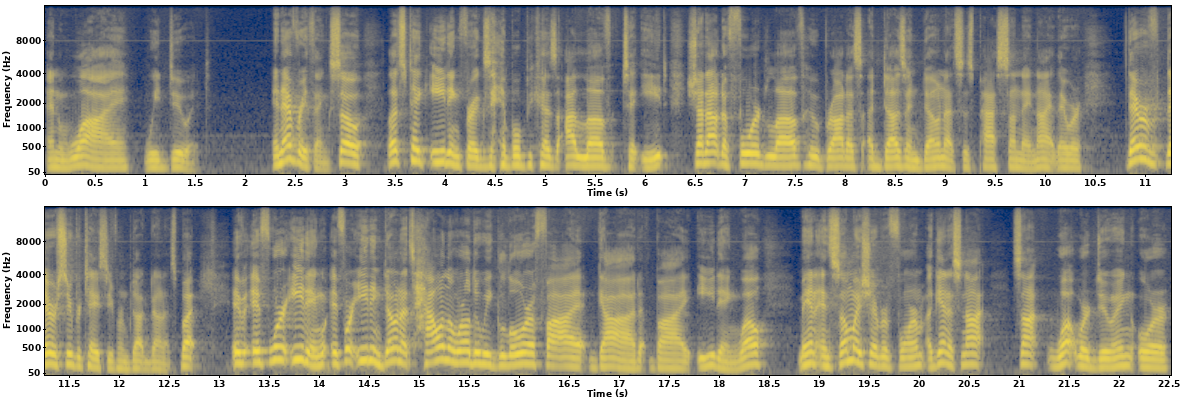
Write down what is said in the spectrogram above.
and why we do it in everything. So let's take eating, for example, because I love to eat. Shout out to Ford Love, who brought us a dozen donuts this past Sunday night. They were they were they were super tasty from Duck Donuts. But if, if we're eating, if we're eating donuts, how in the world do we glorify God by eating? Well, man, in some way, shape, or form, again, it's not it's not what we're doing or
